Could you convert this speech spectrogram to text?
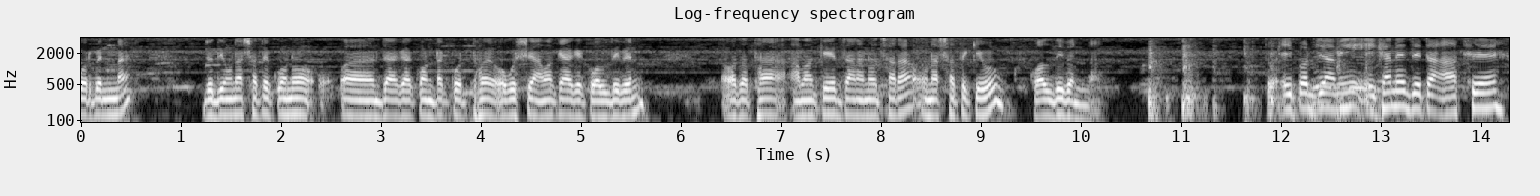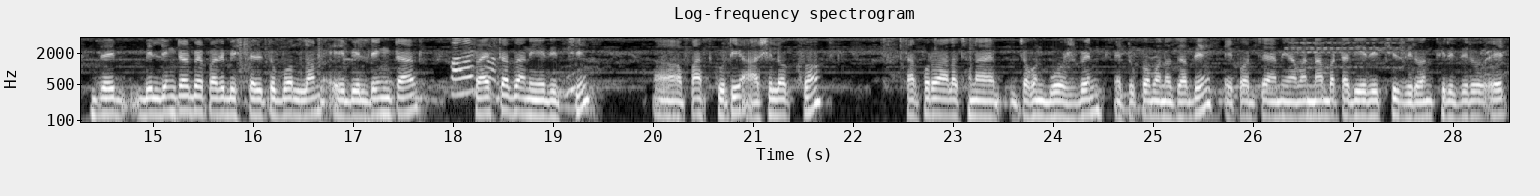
করবেন না। যদি ওনার সাথে কোনো জায়গায় কন্ট্যাক্ট করতে হয়, অবশ্যই আমাকে আগে কল দিবেন। অযথা আমাকে জানানো ছাড়া ওনার সাথে কেউ কল দিবেন না। তো এই পর্যায়ে আমি এখানে যেটা আছে যে বিল্ডিংটার ব্যাপারে বিস্তারিত বললাম এই বিল্ডিংটার প্রাইসটা জানিয়ে দিচ্ছি। পাঁচ কোটি আশি লক্ষ। তারপরে আলোচনায় যখন বসবেন একটু কমানো যাবে। এই পর্যায়ে আমি আমার নাম্বারটা দিয়ে দিচ্ছি zero one three zero eight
